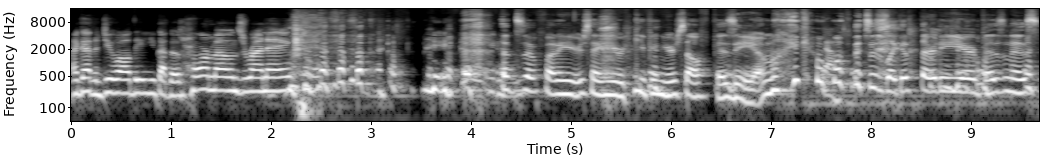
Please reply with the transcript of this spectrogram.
I got to do all the, you got those hormones running. you know. That's so funny. You're saying you're keeping yourself busy. I'm like, yeah. oh, this is like a 30 year business.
